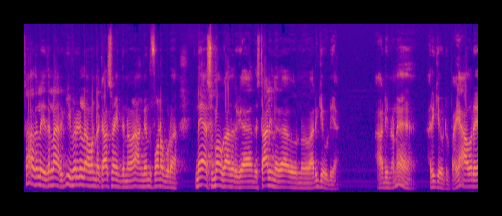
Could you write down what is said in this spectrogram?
ஸோ அதில் இதெல்லாம் இருக்குது இவர்கள் அவன்கிட்ட காசு வாங்கி தின்னுவான் அங்கேருந்து ஃபோனை போடுவான் என்னையா சும்மா உட்காந்துருக்க அந்த ஸ்டாலின் ஏதாவது ஒன்று அறிக்கை விட்டியா? அப்படின்னோடனே அறிக்கை விட்டுருப்பாங்க. அவரே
